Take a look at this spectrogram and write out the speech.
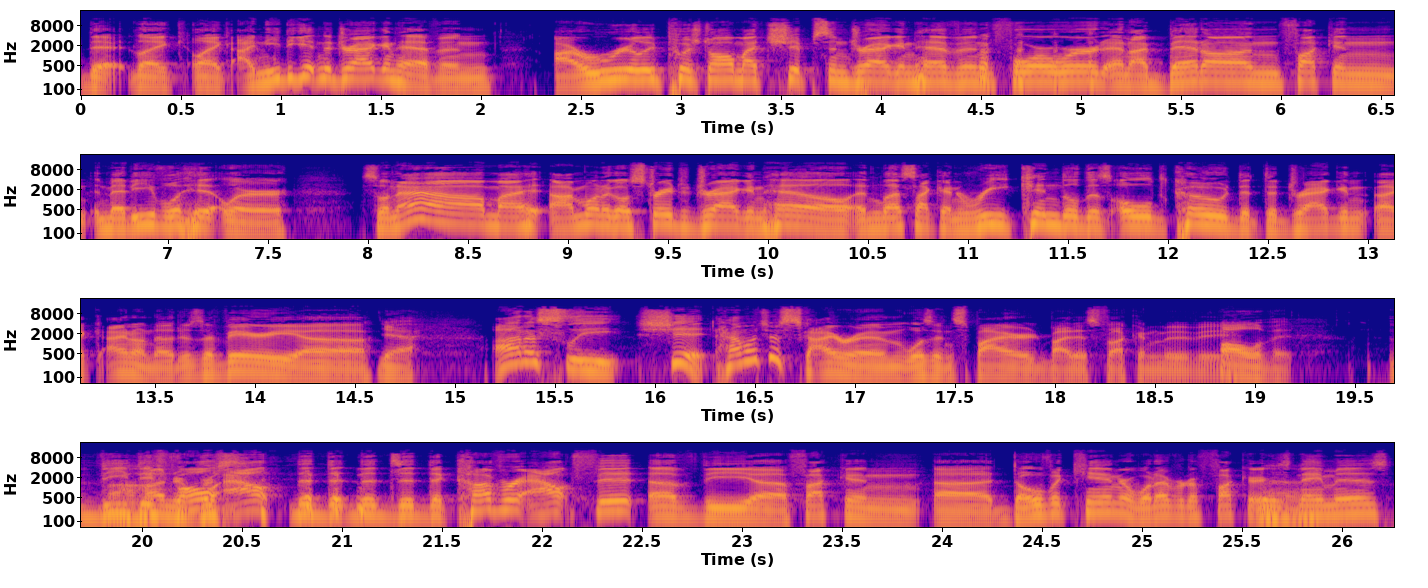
that like like I need to get into Dragon Heaven. I really pushed all my chips in Dragon Heaven forward, and I bet on fucking medieval Hitler. So now my I'm gonna go straight to Dragon Hell unless I can rekindle this old code that the dragon like I don't know. There's a very uh Yeah. honestly shit. How much of Skyrim was inspired by this fucking movie? All of it. the 100%. default out the the, the the the cover outfit of the uh, fucking uh, Dovahkiin or whatever the fuck his name is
